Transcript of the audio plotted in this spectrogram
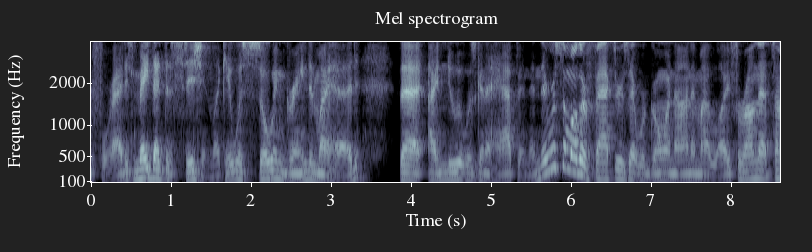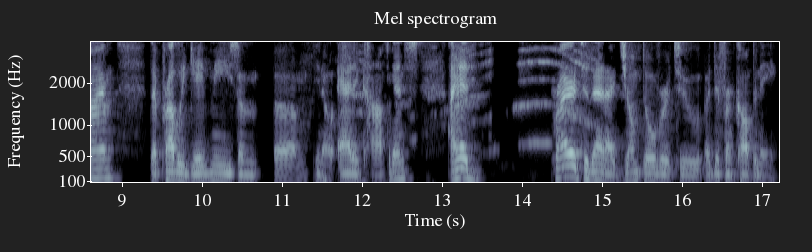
for it. I just made that decision. Like it was so ingrained in my head that I knew it was going to happen. And there were some other factors that were going on in my life around that time that probably gave me some um, you know, added confidence. I had prior to that I jumped over to a different company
